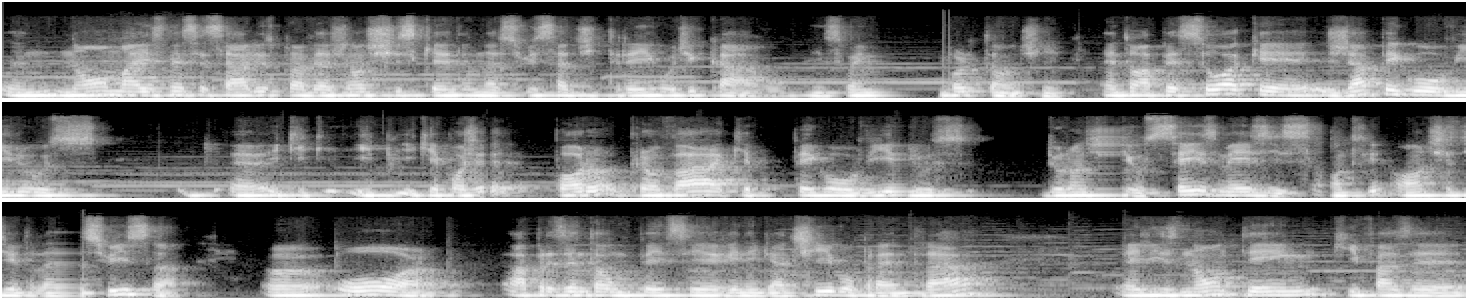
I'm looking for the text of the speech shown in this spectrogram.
não mais necessários para viajantes que entram na Suíça de trem ou de carro. Isso é importante. Então, a pessoa que já pegou o vírus uh, e, que, e, que, pode provar que pegou o vírus durante os seis meses antes de entrar na Suíça, uh, ou apresentar um PCR negativo para entrar, eles não têm que fazer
